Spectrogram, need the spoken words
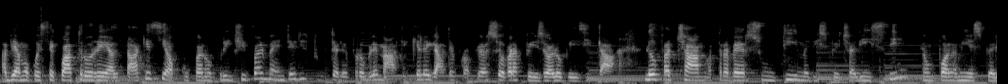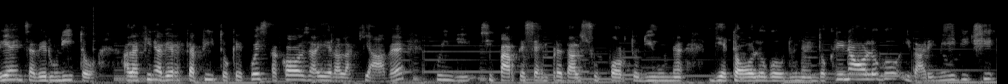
Abbiamo queste quattro realtà che si occupano principalmente di tutte le problematiche legate proprio al sovrappeso e all'obesità. Lo facciamo attraverso un team di specialisti, è un po' la mia esperienza, aver unito, alla fine aver capito che questa cosa era la chiave, quindi si parte sempre dal supporto di un dietologo di un endocrinologo, i vari medici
